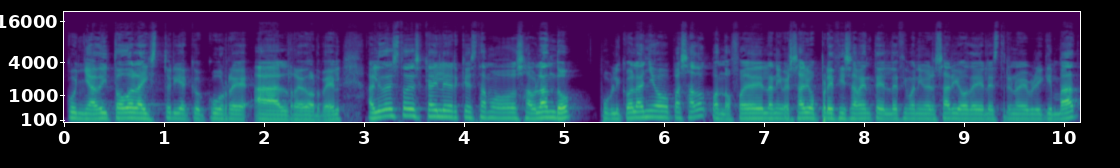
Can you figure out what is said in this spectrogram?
cuñado y toda la historia que ocurre alrededor de él. Al de esto de Skyler que estamos hablando, publicó el año pasado, cuando fue el aniversario, precisamente el décimo aniversario del estreno de Breaking Bad,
